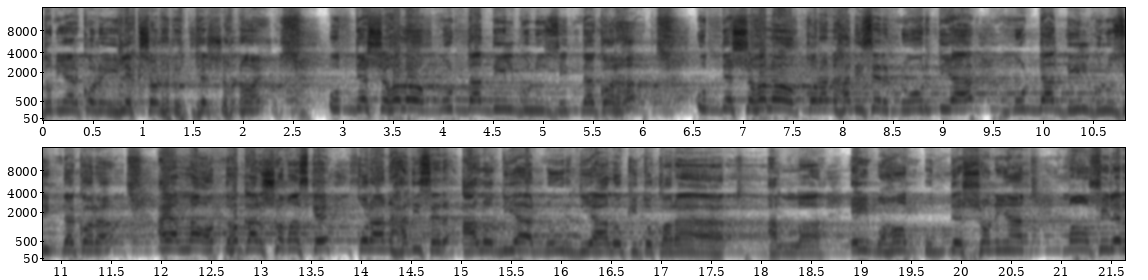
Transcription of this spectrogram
দুনিয়ার কোনো ইলেকশনের উদ্দেশ্য নয়। উদ্দেশ্য হলো মুর্দা দিলগুলো জিন্দা করা। উদ্দেশ্য হলো কোরআন হাদিসের নূর দিয়া মুর্দা দিলগুলো জিন্দা করা। আয় আল্লাহ, অন্ধকার সমাজকে কোরআন হাদিসের আলো দিয়া, নূর দিয়া আলোকিত করা। আল্লাহ এই মহৎ উদ্দেশ্য নিয়ে মাহফিলের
